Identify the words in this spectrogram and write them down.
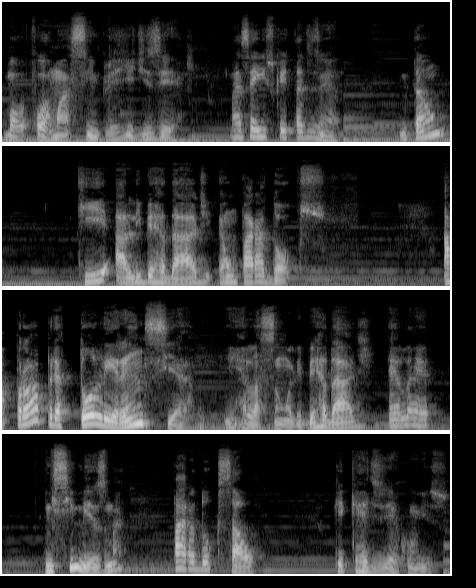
uma forma simples de dizer. Mas é isso que ele está dizendo. Então, que a liberdade é um paradoxo. A própria tolerância em relação à liberdade, ela é em si mesma paradoxal. O que quer dizer com isso?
